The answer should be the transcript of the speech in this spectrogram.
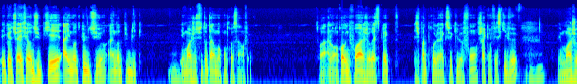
et que tu ailles faire du pied à une autre culture, à un autre public. Mhm. Et moi, je suis totalement contre ça, en fait. Alors, encore une fois, je respecte, j'ai pas de problème avec ceux qui le font, chacun fait ce qu'il veut. Mhm. Mais moi, je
